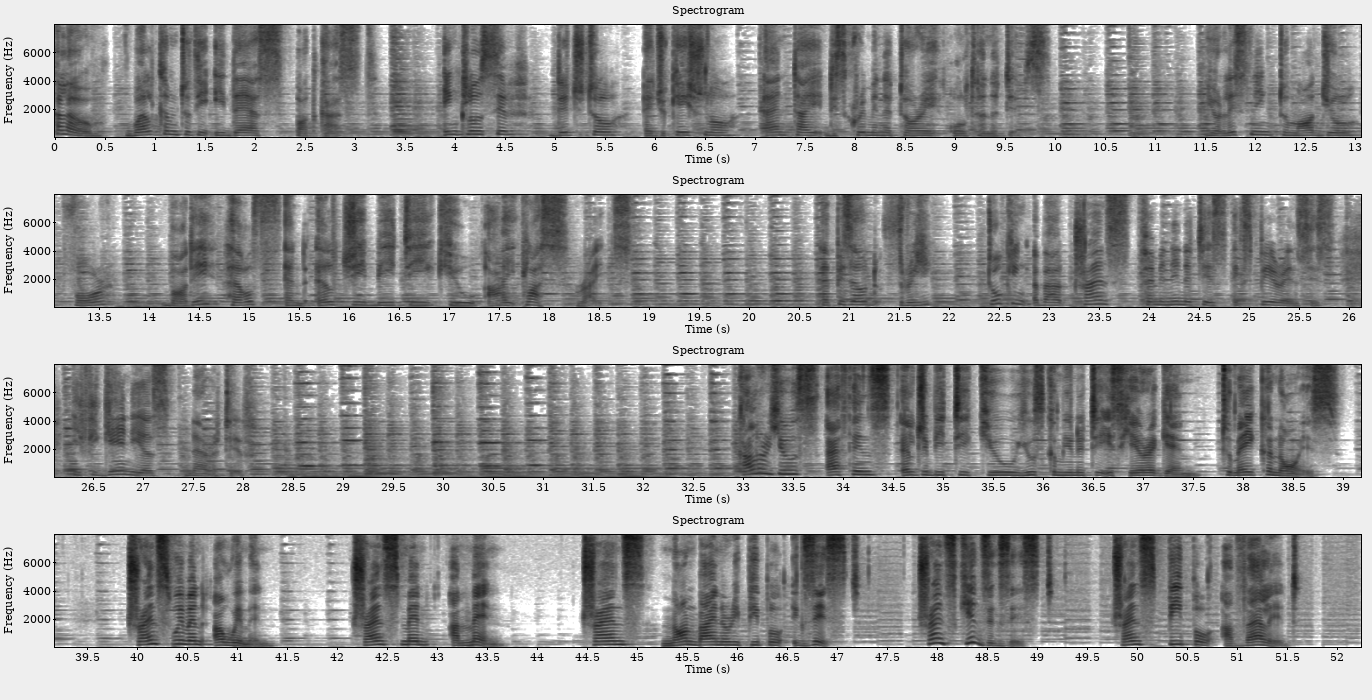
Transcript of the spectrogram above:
Hello, welcome to the IDEAS podcast. Inclusive, digital, educational, anti discriminatory alternatives. You're listening to Module 4 Body, Health, and LGBTQI rights. Episode 3 Talking about trans femininity's experiences, Ifigeneia's narrative. Colour Youth Athens LGBTQ youth community is here again to make a noise. Trans women are women. Trans men are men. Trans non binary people exist. Trans kids exist. Trans people are valid.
